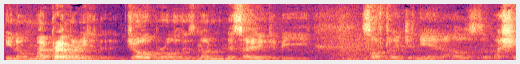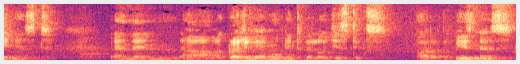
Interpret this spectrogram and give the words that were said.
you know, my primary job role is not necessarily to be software engineer. I was a machinist. And then uh, gradually I moved into the logistics part of the business.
